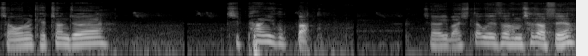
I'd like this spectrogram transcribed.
자 오늘 개천절 지팡이 국밥. 자 여기 맛있다고 해서 한번 찾아왔어요.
